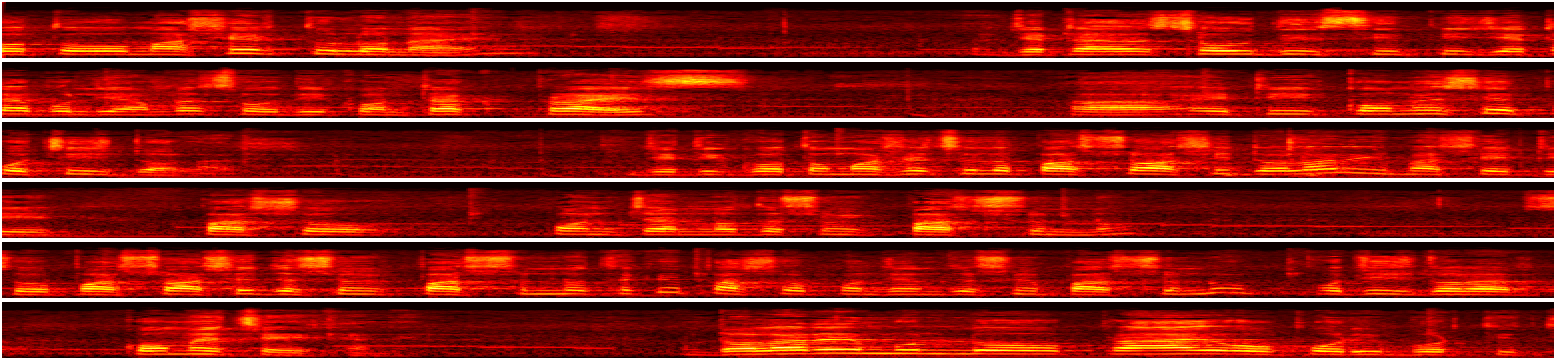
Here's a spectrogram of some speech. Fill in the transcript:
গত মাসের তুলনায় যেটা সৌদি সিপি যেটা বলি আমরা, সৌদি কন্ট্রাক্ট প্রাইস এটি কমেছে পঁচিশ ডলার যেটি গত মাসে ছিল পাঁচশো আশি ডলার এই মাসে এটি পাঁচশো পঞ্চান্ন দশমিক পাঁচ শূন্য। সো পাঁচশো আশি দশমিক পাঁচ শূন্য থেকে পাঁচশো পঞ্চান্ন দশমিক পাঁচ শূন্য, পঁচিশ ডলার কমেছে এখানে। ডলারের মূল্য প্রায় অপরিবর্তিত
